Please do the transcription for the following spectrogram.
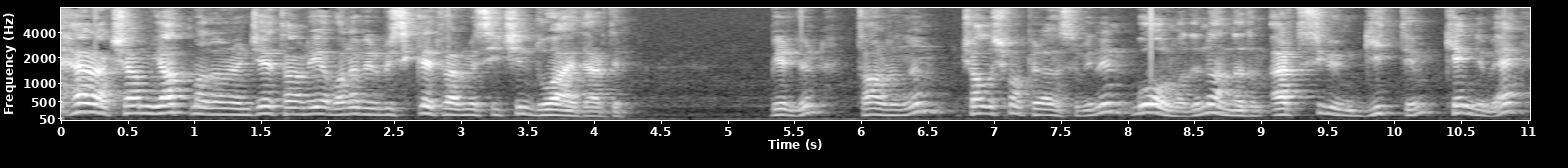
her akşam yatmadan önce Tanrı'ya bana bir bisiklet vermesi için dua ederdim. Bir gün Tanrı'nın çalışma prensibinin bu olmadığını anladım. Ertesi gün gittim kendime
